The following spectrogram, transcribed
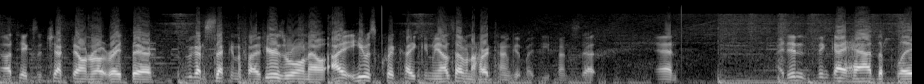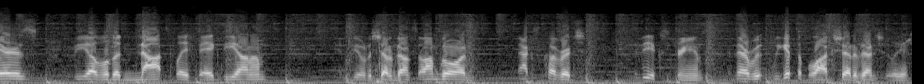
Uh, takes a check down route right there. So we got a second to five. Here's rolling out. I, he was quick hiking me. I was having a hard time getting my defense set. And I didn't think I had the players to be able to not play Fag D on him and be able to shut him down. So I'm going max coverage to the extreme. And there we, we get the block shut eventually. And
